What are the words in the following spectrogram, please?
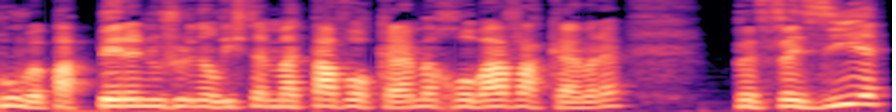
Pumba, pá, pera no jornalista, matava o crama, roubava a câmara, fazia,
